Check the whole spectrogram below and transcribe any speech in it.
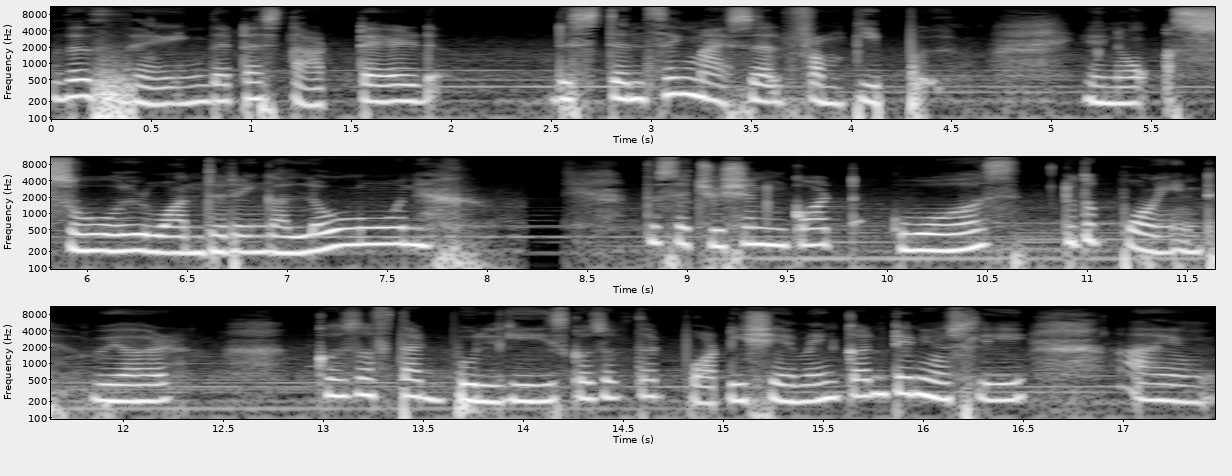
the thing that I started distancing myself from people. You know, a soul wandering alone. The situation got worse to the point where, because of that bullies, because of that body shaming, continuously, I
